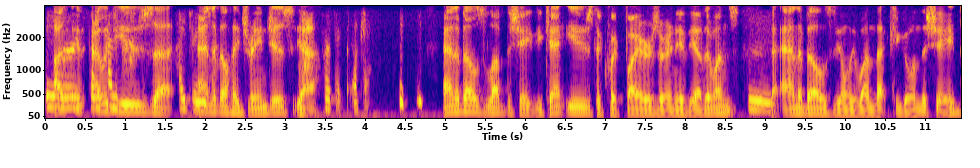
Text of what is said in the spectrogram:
Or I, I would use uh, hydrangea. Annabelle hydrangeas. Yeah. Perfect. Okay. Annabelle's love the shade. You can't use the quick fires or any of the other ones. Mm. The Annabelle is the only one that can go in the shade.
